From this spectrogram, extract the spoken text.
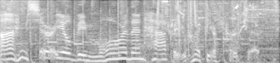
I'm sure you'll be more than happy with your purchase.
